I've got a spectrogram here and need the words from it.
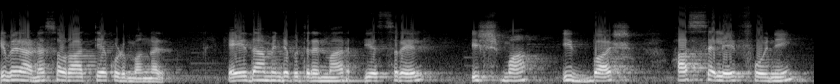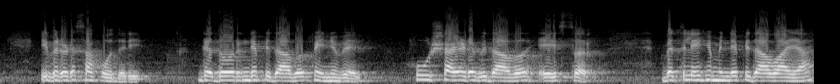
ഇവരാണ് സൊറാത്യ കുടുംബങ്ങൾ. ഏതാമിന്റെ പുത്രന്മാർ യസ്രേൽ ഇഷ്മ ഇദ്ബാഷ് ഹസ്സെലേഫോനി ഇവരുടെ സഹോദരി. ഗദോറിന്റെ പിതാവ് പെനുവേൽ ഹൂഷായുടെ പിതാവ് ഏസർ. ബത്ലേഹിമിന്റെ പിതാവായ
